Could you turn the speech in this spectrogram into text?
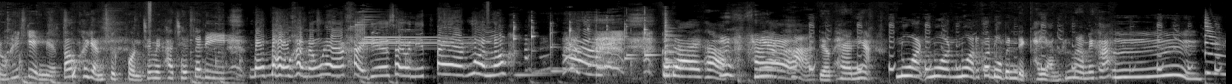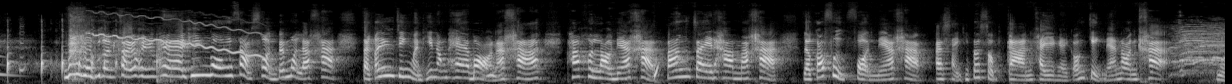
นมให้เก่งเนี่ยต้องขยันฝึกฝนใช่ไหมคะเชฟจะดี เบาๆค่ะน้องแพรไข่ที่จะใช้วันนี้แตกหมดแล้วค่ะ ก็ได้ค่ะค่ะ เนี่ยค่ะ เดี๋ยวแพนเนี่ยนวดนวดนวดแล้วก็ดูเป็นเด็กขยันขึ้นมาไหมคะ อืม ตอนใครพี่น้องแพรที่งงสับสนไปหมดแล้วค่ะ แต่ก็จริงๆ เหมือนที่น้องแพรบอกนะคะ ถ้าคนเราเนี่ยค่ะ ตั้งใจทำอะค่ะ แล้วก็ฝึกฝนเนี่ยค่ะ อาศัยที่ประสบการณ์ใครยังไงก็เก่งแน่นอนค่ะแหม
